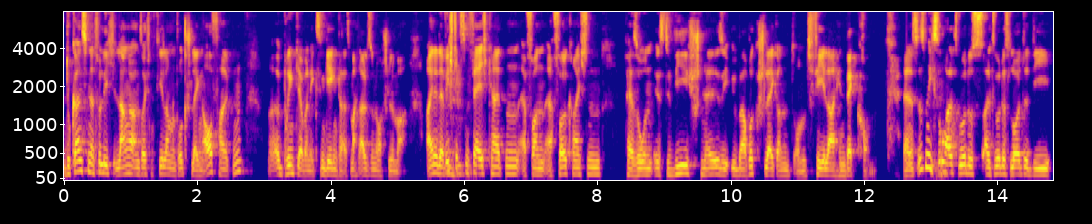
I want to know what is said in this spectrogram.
du kannst dich natürlich lange an solchen Fehlern und Rückschlägen aufhalten, äh, bringt dir aber nichts. Im Gegenteil, es macht also noch schlimmer. Eine der mhm. wichtigsten Fähigkeiten von erfolgreichen Personen ist, wie schnell sie über Rückschläge und, und Fehler hinwegkommen. Denn es ist nicht so, als würde es, als würde es Leute, die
